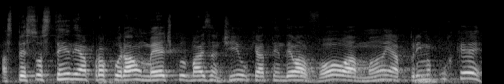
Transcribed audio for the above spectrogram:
As pessoas tendem a procurar um médico mais antigo que atendeu a avó, a mãe, a prima, por quê?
